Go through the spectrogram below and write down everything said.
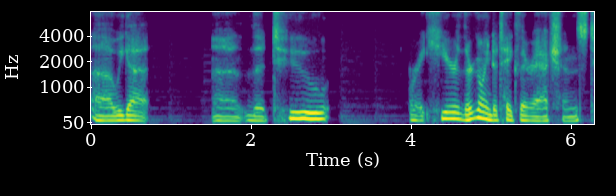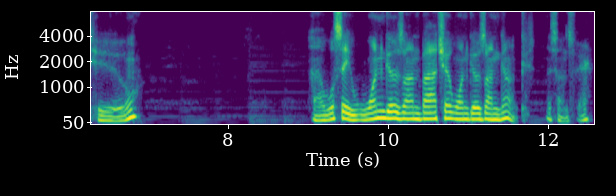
Uh, we got uh, the two right here. They're going to take their actions to. Uh, we'll say one goes on Bacho, one goes on Gunk. That sounds fair.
